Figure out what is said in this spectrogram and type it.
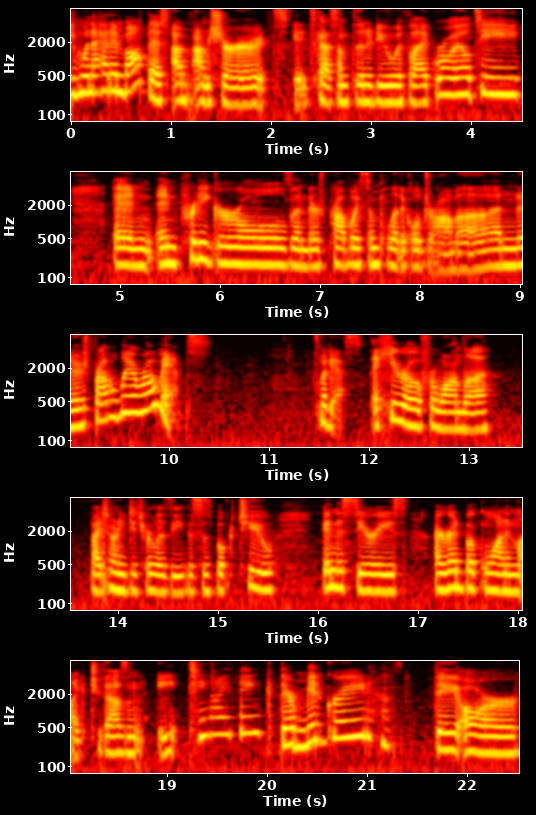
went ahead and bought this. I'm, I'm sure it's it's got something to do with like royalty and, and pretty girls and there's probably some political drama and there's probably a romance. That's my guess. A Hero for WondLa by Tony DiTerlizzi. This is book two in this series. I read book one in like 2018, I think. They're mid-grade. They are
